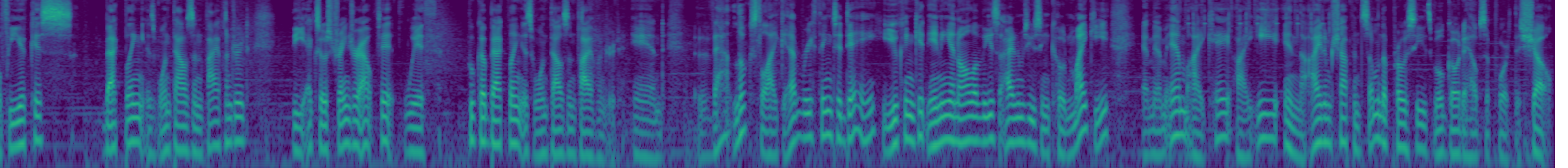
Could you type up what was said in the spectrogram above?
Ophiuchus back bling is 1,500. The Exo Stranger outfit with Puka backbling is 1,500. And that looks like everything today. You can get any and all of these items using code Mikey, M M M I K I E, in the item shop, and some of the proceeds will go to help support the show.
